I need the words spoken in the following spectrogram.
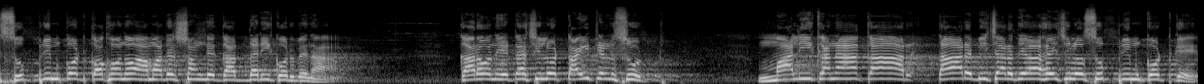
সুপ্রিম কোর্ট কখনো আমাদের সঙ্গে গাদ্দারি করবে না। কারণ এটা ছিল টাইটেল স্যুট। মালিকানা কার তার বিচার দেওয়া হয়েছিল সুপ্রিম কোর্টকে।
